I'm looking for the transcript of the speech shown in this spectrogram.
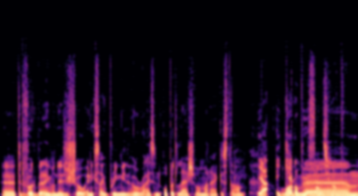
eh, ter voorbereiding van deze show. En ik zag Bring Me The Horizon op het lijstje van Marijke staan. Ja, ik Waarom heb, uw fanschap? ehm,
